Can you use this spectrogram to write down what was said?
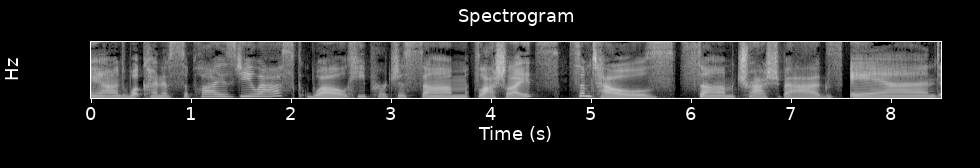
And what kind of supplies do you ask? Well, he purchased some flashlights, some towels, some trash bags, and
